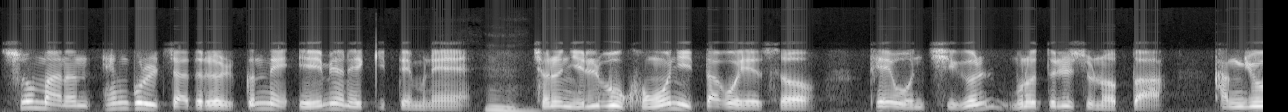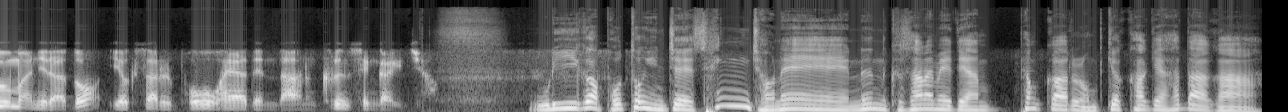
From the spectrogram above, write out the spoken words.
수많은 행불자들을 끝내 예면했기 때문에 음. 저는 일부 공헌이 있다고 해서 대원칙을 무너뜨릴 수는 없다. 강주만이라도 역사를 보고 가야 된다 하는 그런 생각이죠. 우리가 보통 이제 생전에는 그 사람에 대한 평가를 엄격하게 하다가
